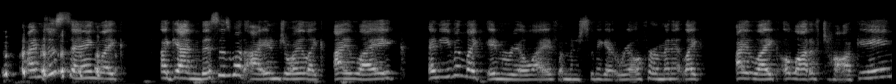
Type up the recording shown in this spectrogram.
I'm just saying, like, again, this is what I enjoy. Like, I like, and even like in real life, I'm just gonna get real for a minute. Like, I like a lot of talking.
